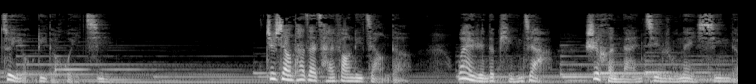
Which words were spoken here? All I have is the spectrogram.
最有力的回击。就像他在采访里讲的，外人的评价是很难进入内心的，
